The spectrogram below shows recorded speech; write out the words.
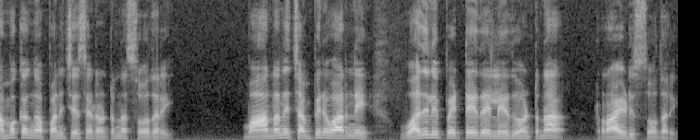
నమ్మకంగా పనిచేసాడంటున్న సోదరి. మా అన్నని చంపిన వారిని వదిలిపెట్టేదే లేదు అంటున్న రాయుడి సోదరి.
